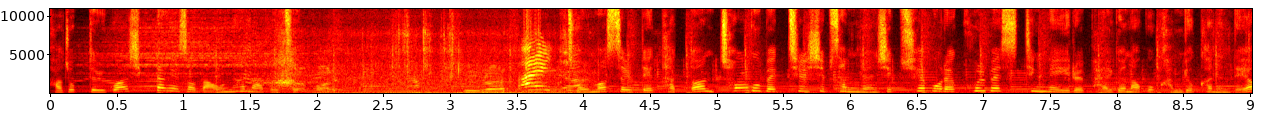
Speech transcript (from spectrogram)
가족들과 식당에서 나온 한 아버지. 젊었을 때 탔던 1973년식 쉐보레 콜베 스팅레이를 발견하고 감격하는데요.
